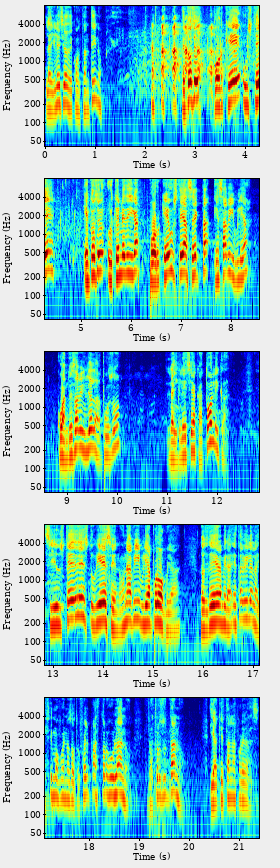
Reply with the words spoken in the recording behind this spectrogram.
la iglesia de Constantino. Entonces, ¿por qué usted, entonces usted me diga, ¿por qué usted acepta esa Biblia cuando esa Biblia la puso la iglesia católica? Si ustedes tuviesen una Biblia propia, donde usted dijera, mira, esta Biblia la hicimos fue nosotros, fue el pastor Julano, el pastor Sultano, y aquí están las pruebas.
